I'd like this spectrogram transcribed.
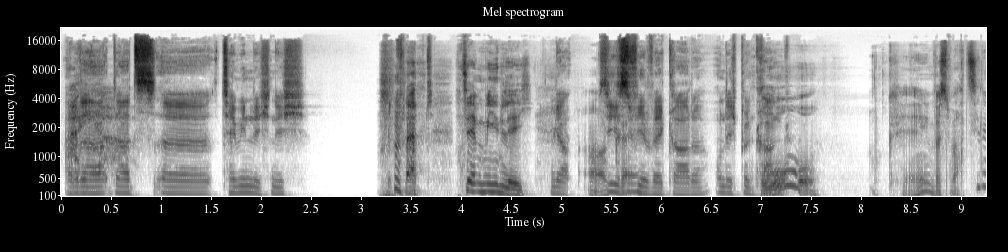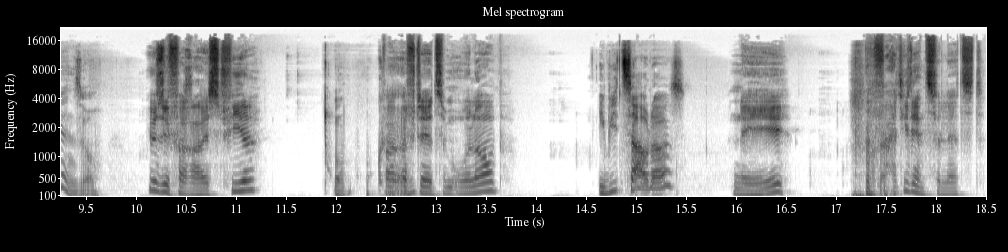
aber da, da hat es äh, terminlich nicht geklappt. Terminlich. ja, Okay. sie ist viel weg gerade und ich bin krank. Oh. Okay, was macht sie denn so? Ja, sie verreist viel, Oh, war okay. öfter jetzt im Urlaub. Ibiza oder was? Nee. Wo war die denn zuletzt?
